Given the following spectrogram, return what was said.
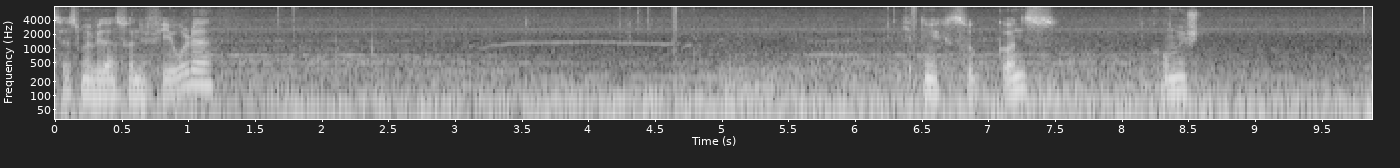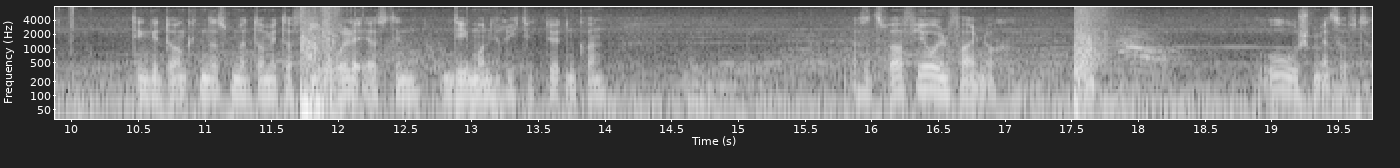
Jetzt erstmal wieder so eine Fiole. Ich hätte nämlich so ganz komisch den Gedanken, dass man da mit der Fiole erst den Dämon richtig töten kann. Also zwei Fiolen fallen noch. Uh, schmerzhaft.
